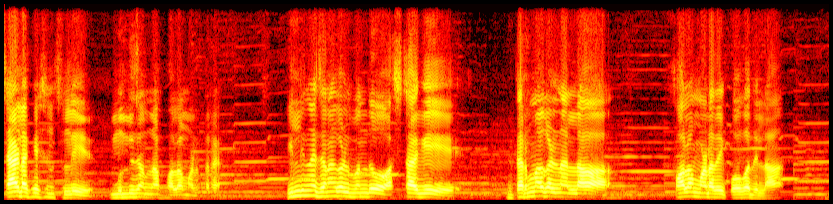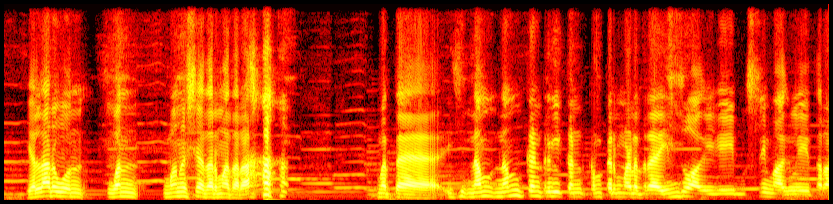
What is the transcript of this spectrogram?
ಸ್ಯಾಡ್ ಅಕೇಶನ್ಸ್ ಅಲ್ಲಿ ಬುದ್ಧಿಸಂ ಫಾಲೋ ಮಾಡ್ತಾರೆ. ಇಲ್ಲಿನ ಜನಗಳು ಬಂದು ಅಷ್ಟಾಗಿ ಧರ್ಮಗಳನ್ನೆಲ್ಲ ಫಾಲೋ ಮಾಡೋದಕ್ಕೆ ಹೋಗೋದಿಲ್ಲ. ಎಲ್ಲರೂ ಒಂದ್ ಒಂದ್ ಮನುಷ್ಯ ಧರ್ಮ ತರ. ಮತ್ತೆ ನಮ್ಮ ನಮ್ ನಮ್ ಕಂಟ್ರಿ ಕಂಪೇರ್ ಮಾಡಿದ್ರೆ ಹಿಂದೂ ಆಗ್ಲಿ ಮುಸ್ಲಿಂ ಆಗ್ಲಿ ಈ ತರ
